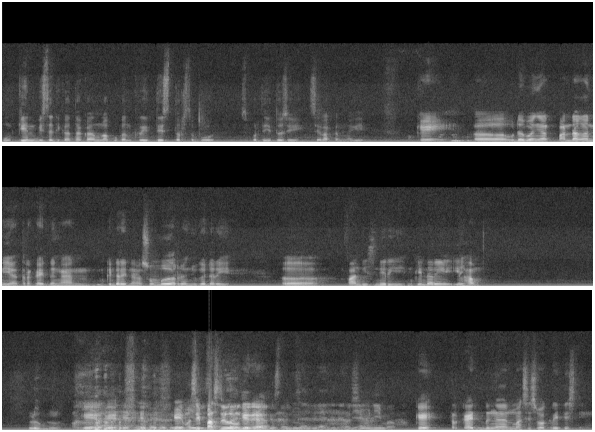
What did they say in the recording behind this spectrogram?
mungkin bisa dikatakan melakukan kritis tersebut seperti itu sih silakan lagi Oke, eh, udah banyak pandangan ya terkait dengan mungkin dari narasumber dan juga dari eh, Fandi sendiri. Mungkin dari Ilham. belum dulu Oke, oke, oke. Oke, masih pas dulu mungkin ya. masih menyimak Oke, terkait dengan mahasiswa kritis nih.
